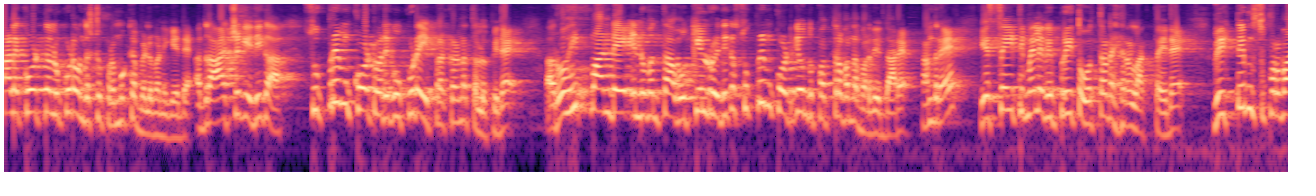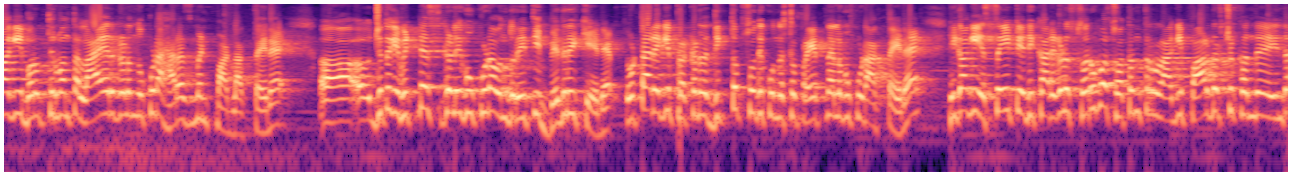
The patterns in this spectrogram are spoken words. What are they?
ನಾಳೆ ಕೋರ್ಟ್ನಲ್ಲೂ ಕೂಡ ಒಂದಷ್ಟು ಪ್ರಮುಖ ಬೆಳವಣಿಗೆ ಇದೆ. ಅದರ ಆಚೆಗೆ ಇದೀಗ ಸುಪ್ರೀಂ ಕೋರ್ಟ್ ವರೆಗೂ ಕೂಡ ಈ ಪ್ರಕರಣ ತಲುಪಿದೆ. ರೋಹಿತ್ ಪಾಂಡೆ ಎನ್ನುವಂತ ವಕೀಲರು ಇದೀಗ ಸುಪ್ರೀಂ ಕೋರ್ಟ್ಗೆ ಒಂದು ಪತ್ರವನ್ನು ಬರೆದಿದ್ದಾರೆ. ಅಂದ್ರೆ ಎಸ್ ಐ ಟಿ ಮೇಲೆ ವಿಪರೀತ ಒತ್ತಡ ಹೇರಲಾಗ್ತಾ ಇದೆ. ವಿಕ್ಟಿಮ್ಸ್ ಪರವಾಗಿ ಬರುತ್ತಿರುವಂತ ಲಾಯರ್ಗಳನ್ನು ಕೂಡ ಹ್ಯಾರಸ್ಮೆಂಟ್ ಮಾಡಲಾಗ್ತಾ ಇದೆ. ಜೊತೆಗೆ ವಿಟ್ನೆಸ್ಗಳಿಗೂ ಕೂಡ ಒಂದು ರೀತಿ ಬೆದರಿಕೆ ಇದೆ. ಒಟ್ಟಾರೆಯಾಗಿ ಪ್ರಕರಣದ ದಿಕ್ತಪ್ಪಿಸೋದಕ್ಕೆ ಒಂದಷ್ಟು ಪ್ರಯತ್ನ ಎಲ್ಲವೂ ಕೂಡ ಆಗ್ತಾ ಇದೆ. ಹೀಗಾಗಿ ಎಸ್ ಐ ಟಿ ಅಧಿಕಾರಿಗಳು ಸರ್ವ ಸ್ವತಂತ್ರರಾಗಿ ಪಾರದರ್ಶಕತೆಯಿಂದ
